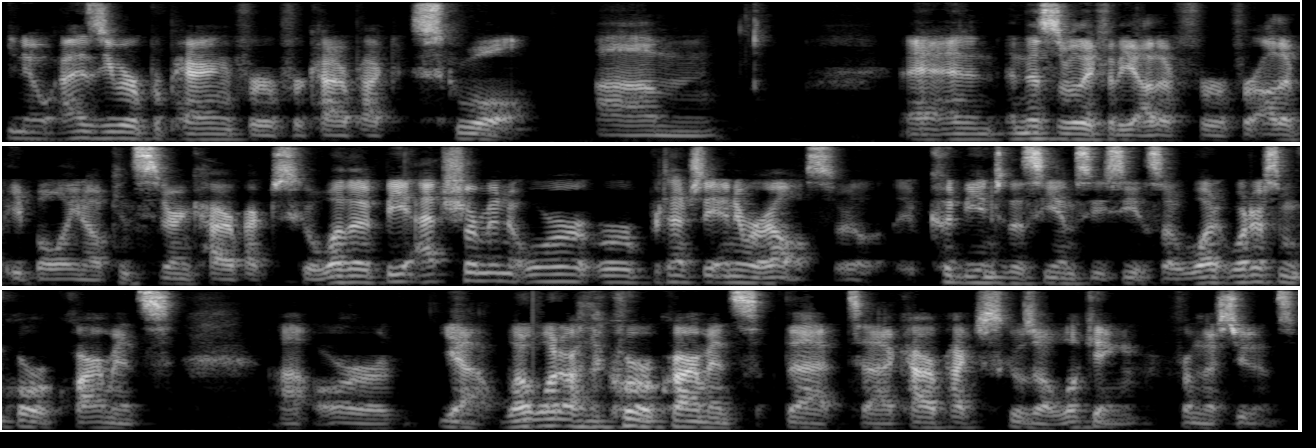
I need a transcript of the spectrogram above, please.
you know, as you were preparing for for chiropractic school, um, and and this is really for the other for for other people, you know, considering chiropractic school, whether it be at Sherman or or potentially anywhere else, or it could be into the CMCC. So, what what are some core requirements? Uh, or yeah, what what are the core requirements that uh, chiropractic schools are looking from their students?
